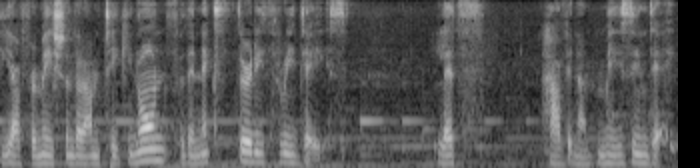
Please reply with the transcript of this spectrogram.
the affirmation that I'm taking on for the next 33 days. Let's have an amazing day.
